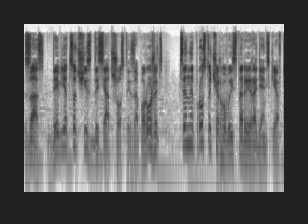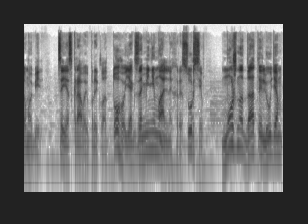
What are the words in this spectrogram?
ЗАЗ 966 Запорожець це не просто черговий старий радянський автомобіль, це яскравий приклад того, як за мінімальних ресурсів можна дати людям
